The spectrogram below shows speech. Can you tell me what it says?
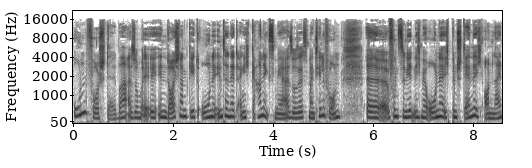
unvorstellbar. Also äh, in Deutschland geht ohne Internet eigentlich gar nichts mehr. Also selbst mein Telefon äh, funktioniert nicht mehr ohne. Ich bin ständig online.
